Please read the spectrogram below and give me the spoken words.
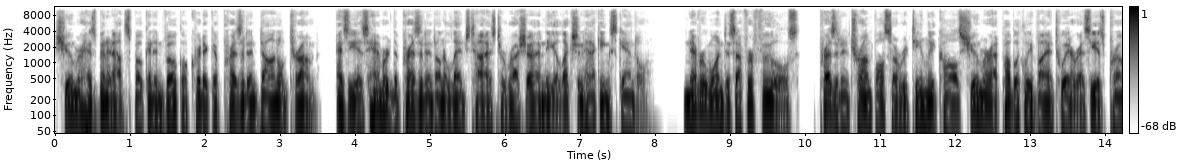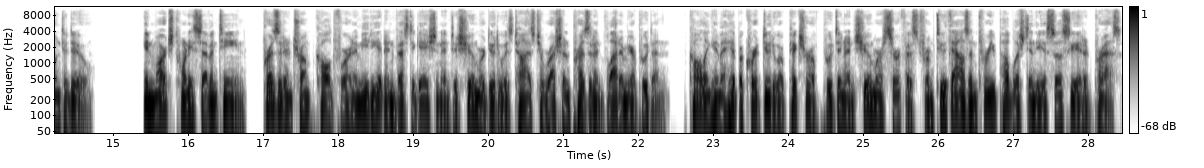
Schumer has been an outspoken and vocal critic of President Donald Trump, as he has hammered the president on alleged ties to Russia and the election hacking scandal. Never one to suffer fools, President Trump also routinely calls Schumer out publicly via Twitter as he is prone to do. In March 2017, President Trump called for an immediate investigation into Schumer due to his ties to Russian President Vladimir Putin, calling him a hypocrite due to a picture of Putin and Schumer surfaced from 2003 published in the Associated Press.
